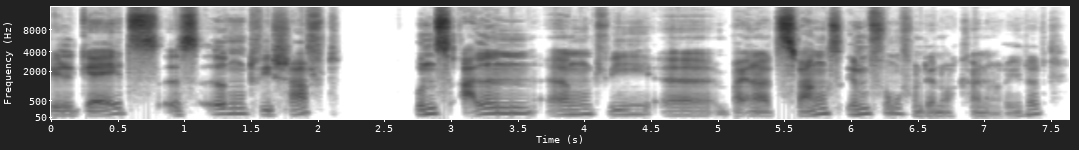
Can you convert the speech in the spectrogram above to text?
Bill Gates es irgendwie schafft, uns allen irgendwie äh, bei einer Zwangsimpfung, von der noch keiner redet,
